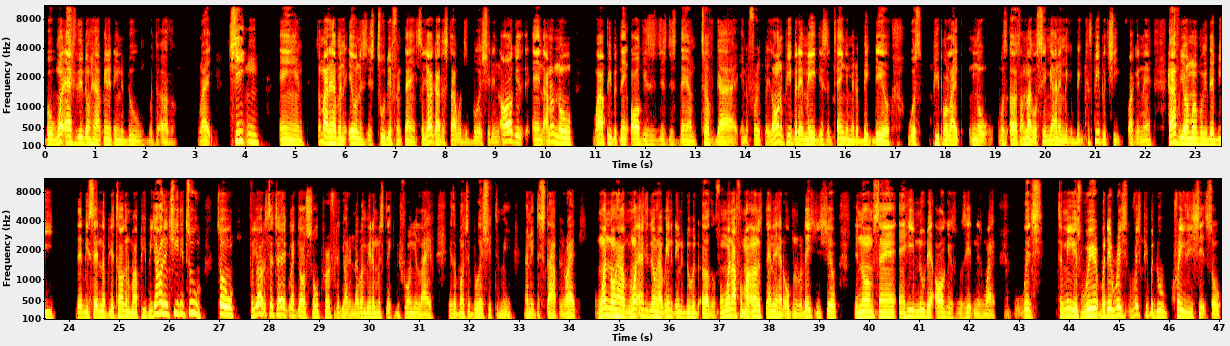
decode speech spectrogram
But one actually don't have anything to do with the other, right? Cheating and somebody having an illness is two different things. So y'all got to stop with this bullshit. And August, and I don't know why people think August is just this damn tough guy in the first place. The only people that made this entanglement a big deal was people like, you know, was us. I'm not gonna say me, I didn't make a big because people cheat. Fuck it, man. Half of y'all motherfuckers that be that be setting up here talking about people, y'all didn't cheated too. So for y'all to here act like y'all so perfect, like y'all never made a mistake before in your life is a bunch of bullshit to me. I need to stop it, right? One don't have one actually don't have anything to do with the other. From what I from my understanding, had open relationship, you know what I'm saying? And he knew that August was hitting his wife, which to me is weird, but they rich rich people do crazy shit. So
